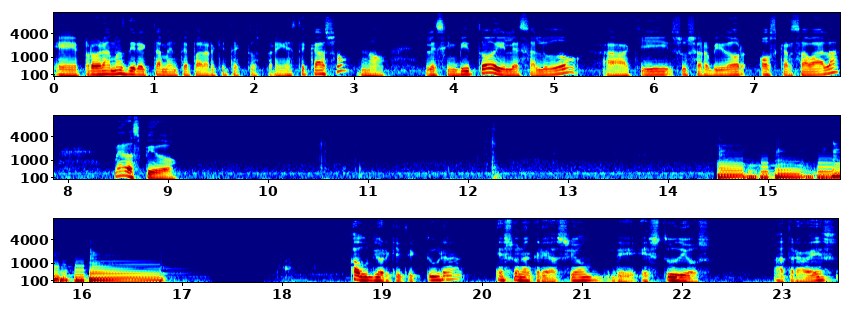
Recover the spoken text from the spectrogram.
eh, programas directamente para arquitectos, pero en este caso no. Les invito y les saludo aquí su servidor Oscar Zavala. Me despido. Audioarquitectura es una creación de estudios a través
